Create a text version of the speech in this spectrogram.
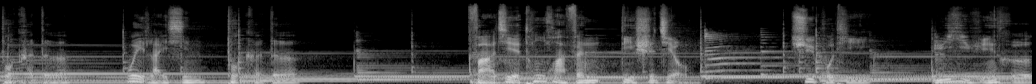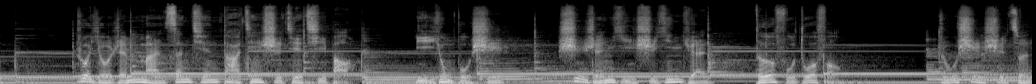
不可得，未来心不可得。法界通化分第十九。须菩提，于意云何？若有人满三千大千世界七宝，以用布施，是人以是因缘得福多否？如是世尊，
